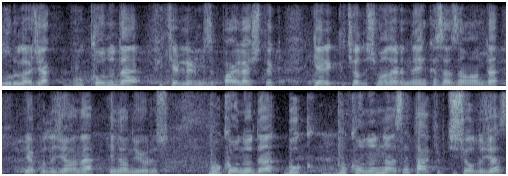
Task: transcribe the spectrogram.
vurulacak. Bu konuda fikirlerimizi paylaştık. Gerekli çalışmaların en kısa zamanda yapılacağına inanıyoruz. Bu konuda bu bu konunun aslında takipçisi olacağız.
